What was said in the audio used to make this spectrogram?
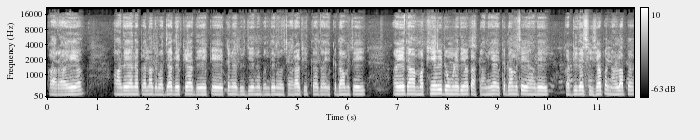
ਘਰ ਆਏ ਆ। ਆਂਦੇ ਆਂਦੇ ਪਹਿਲਾਂ ਦਰਵਾਜ਼ਾ ਦੇਖਿਆ। ਦੇਖ ਕੇ ਇੱਕ ਨੇ ਦੂਜੇ ਨੂੰ ਬੰਦੇ ਨੂੰ ਇਸ਼ਾਰਾ ਕੀਤਾ ਤਾਂ ਇੱਕਦਮ 'ਚ ਹੀ ਅਜੇ ਤਾਂ ਮੱਖੀਆਂ ਵੀ ਡੂਮਣੇ ਦੀਆਂ ਘੱਟ ਆਉਂਦੀਆਂ ਇੱਕਦਮ 'ਚ ਆਂਦੇ ਗੱਡੀ ਦਾ ਸ਼ੀਸ਼ਾ ਭੰਨਣ ਲੱਗ ਪਏ।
